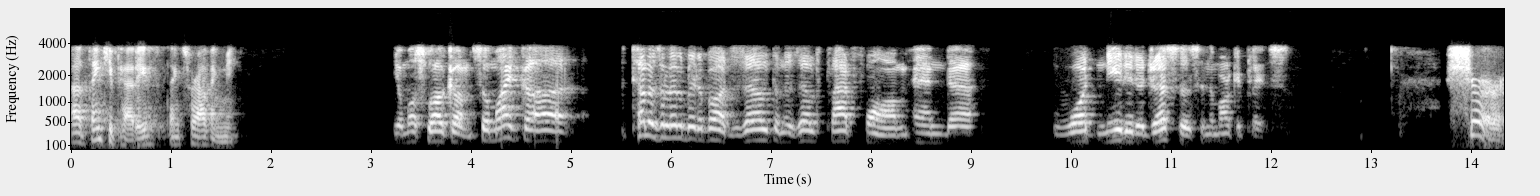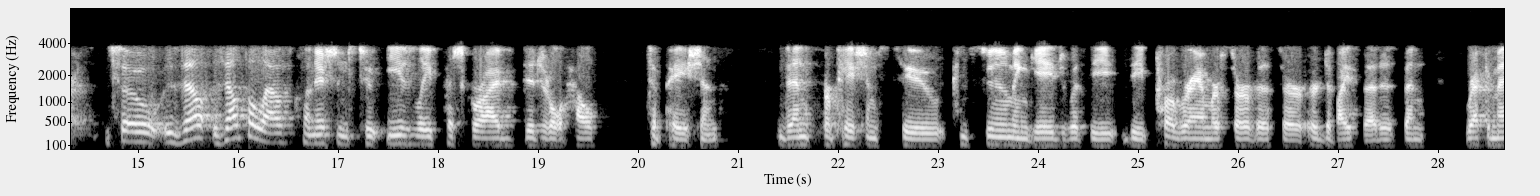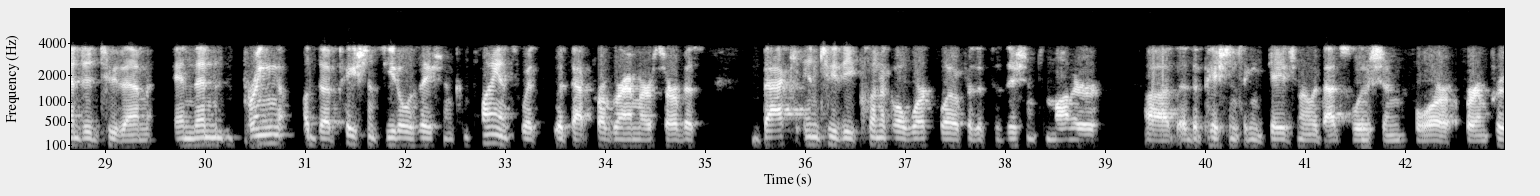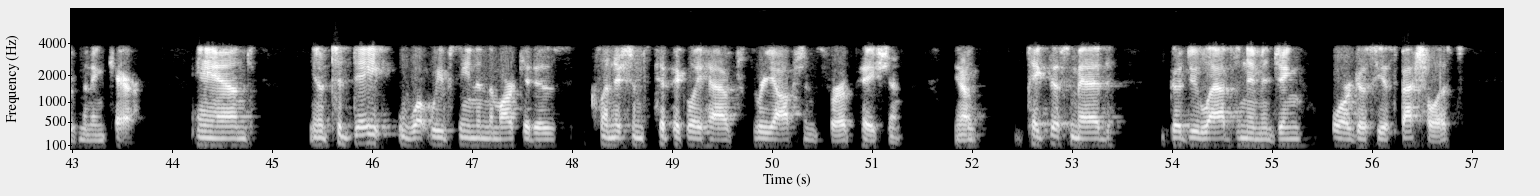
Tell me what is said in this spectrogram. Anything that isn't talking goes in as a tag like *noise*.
Uh, thank you, Patty. Thanks for having me. You're most welcome. So, Mike, uh, tell us a little bit about Xealth and the Xealth platform and uh, what needed addresses in the marketplace. Sure. So, Xealth allows clinicians to easily prescribe digital health to patients, then for patients to consume, engage with the, the program or service or, or device that has been recommended to them, and then bring the patient's utilization and compliance with, with that program or service back into the clinical workflow for the physician to monitor uh, the, the, patient's engagement with that solution for, for improvement in care. And you know, to date, what we've seen in the market is clinicians typically have three options for a patient. You know, take this med, go do labs and imaging, or go see a specialist.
